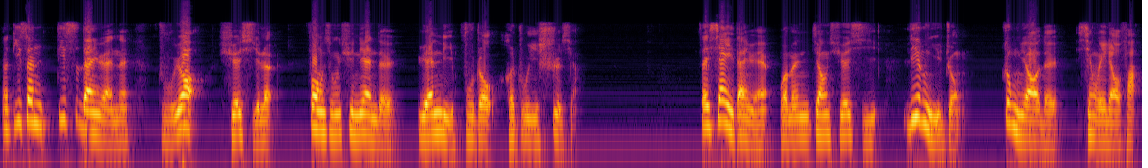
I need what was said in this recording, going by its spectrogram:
那第三、第四单元呢，主要学习了放松训练的原理、步骤和注意事项。在下一单元，我们将学习另一种重要的行为疗法。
